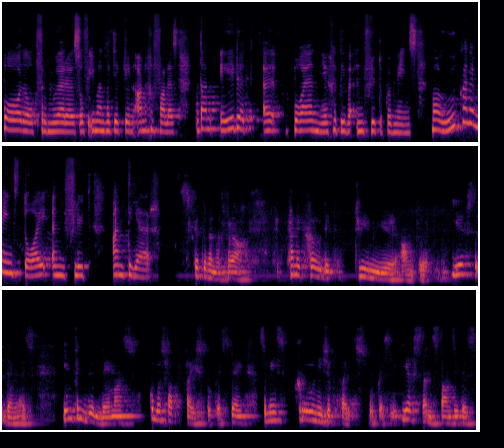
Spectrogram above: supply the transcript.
pa dalk vermoor is of iemand wat jy ken aangeval is, dan het dit 'n baie negatiewe invloed op 'n mens. Maar hoe kan 'n mens daai invloed hanteer? Skitterende vraag. Kan ek gou dit twee maniere antwoord? Die eerste ding is een van die dilemma's, kom ons vat Facebook. As jy se mens kronies op Facebook is, in eerste instansie dis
